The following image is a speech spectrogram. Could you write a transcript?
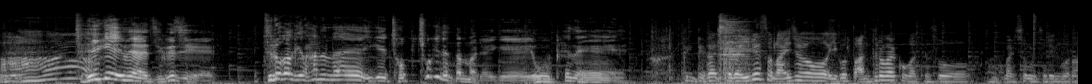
아, 되게 애매하지 그지? 들어가긴 하는데 이게 접촉이 된단 말이야 이게 요 펜에. 그 내가 제가 이래서 라이저 이것도 안 들어갈 것 같아서 말씀을 드린 거라.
